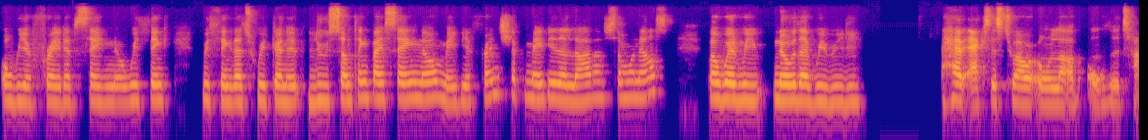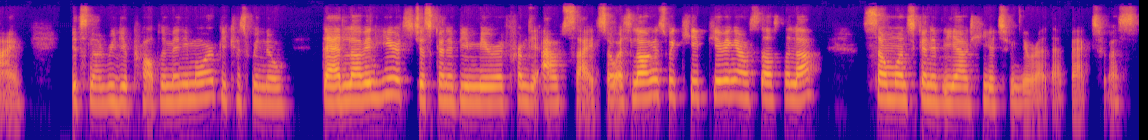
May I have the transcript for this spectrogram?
or we're afraid of saying no. We think we think that we're gonna lose something by saying no, maybe a friendship, maybe the love of someone else. But when we know that we really have access to our own love all the time. It's not really a problem anymore because we know that love in here it's just going to be mirrored from the outside. So as long as we keep giving ourselves the love someone's going to be out here to mirror that back to us.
